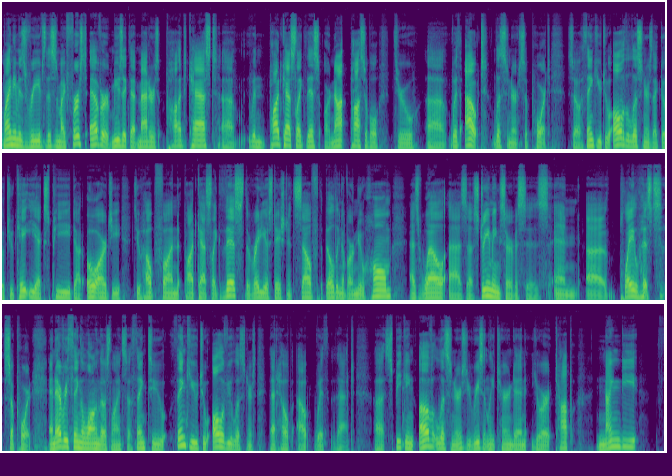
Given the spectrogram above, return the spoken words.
My name is Reeves. This is my first ever Music That Matters podcast. Uh, when podcasts like this are not possible through uh, without listener support. So thank you to all the listeners that go to kexp.org to help fund podcasts like this, the radio station itself, the building of our new home, as well as uh, streaming services and uh, playlists support and everything along those lines. So thank to thank you to all of you listeners that help out with that. Uh, speaking of listeners, you recently turned in your top 90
